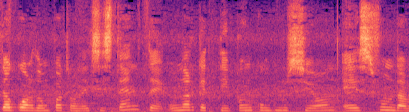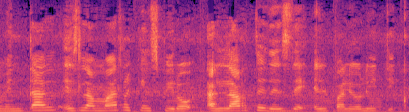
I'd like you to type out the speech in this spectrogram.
de acuerdo a un patrón existente. Un arquetipo en conclusión es fundamental, es la marca que inspiró al arte desde el paleolítico.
